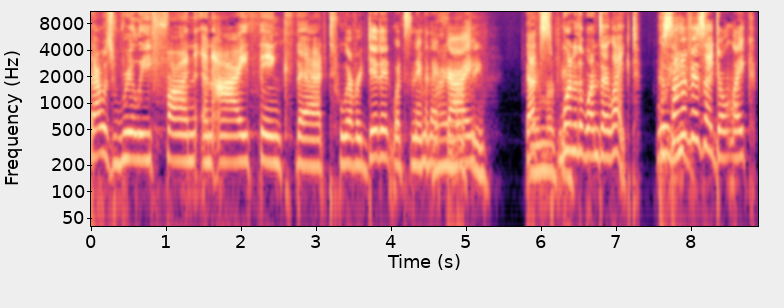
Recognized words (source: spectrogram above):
That was really fun. And I think that whoever did it, what's the name of that Ryan guy? Murphy. That's Ryan Murphy. one of the ones I liked. Because Well, some you- of his I don't like.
